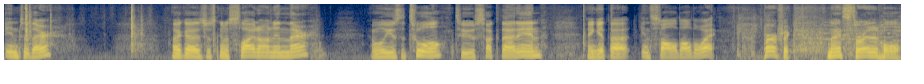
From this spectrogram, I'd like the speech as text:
into there. That guy's just gonna slide on in there and we'll use the tool to suck that in and get that installed all the way. Perfect, nice threaded hole.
